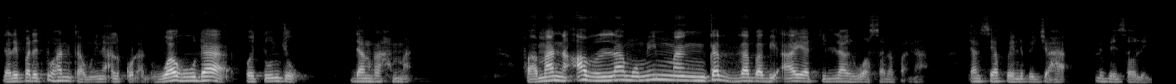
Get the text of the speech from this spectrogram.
daripada Tuhan kamu ini Al-Quran. Wahuda petunjuk dan rahmat. Faman azlamu mimman kadzdzaba bi ayatillahi wa sarafana. Dan siapa yang lebih jahat, lebih zalim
